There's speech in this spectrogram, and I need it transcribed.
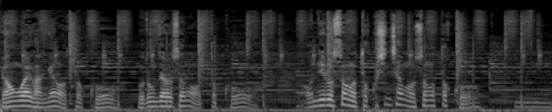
병원과의 관계는 어떻고 노동자로서는 어떻고 언니로서는 어떻고 신참으로서는 어떻고 음,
